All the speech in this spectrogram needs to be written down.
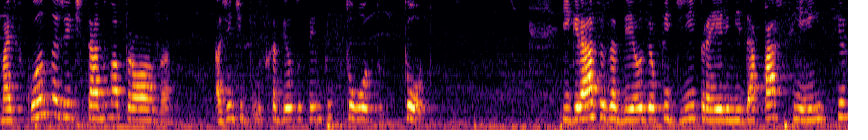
mas quando a gente está numa prova, a gente busca Deus o tempo todo, todo. E graças a Deus eu pedi para Ele me dar paciência,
